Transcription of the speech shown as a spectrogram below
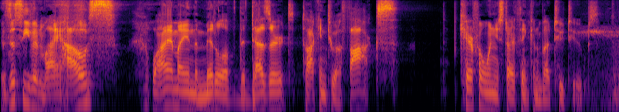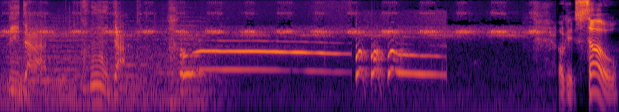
Is this even my house? Why am I in the middle of the desert talking to a fox? Careful when you start thinking about two tubes. Okay, so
